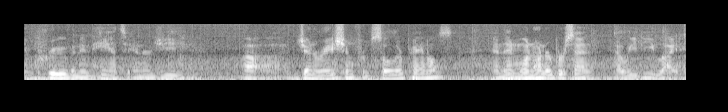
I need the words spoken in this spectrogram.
improve and enhance energy uh, generation from solar panels, and then 100% LED lighting.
